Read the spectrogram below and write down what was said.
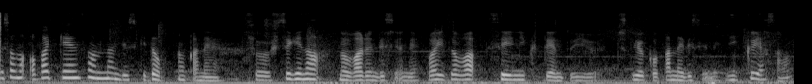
で、そのおばけんさんなんですけど、なんかね、そう不思議なのがあるんですよね。ワイザワ精肉店という、ちょっとよくわかんないですよね。肉屋さん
